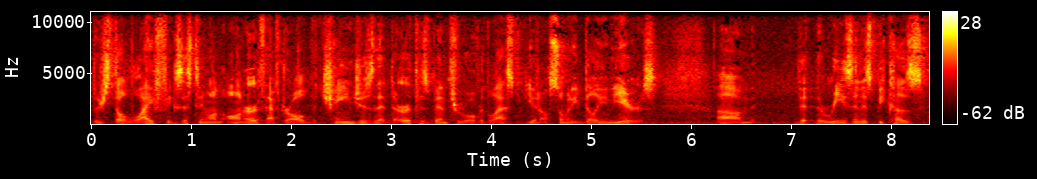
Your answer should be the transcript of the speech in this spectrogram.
there's still life existing on, on earth after all the changes that the earth has been through over the last you know so many billion years um, the, the reason is because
